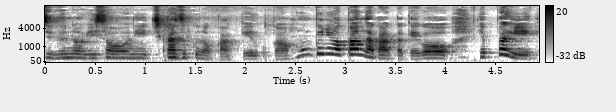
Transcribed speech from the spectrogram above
自分の理想に近づくのかっていうことが本当に分かんなかったけどやっぱり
